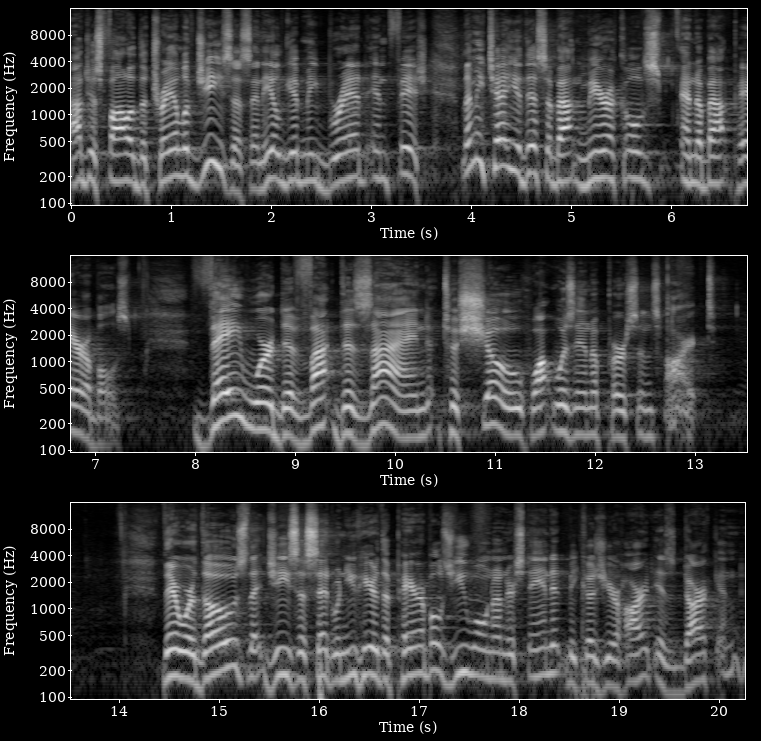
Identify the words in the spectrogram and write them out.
I'll just follow the trail of Jesus and he'll give me bread and fish. Let me tell you this about miracles and about parables. They were devi- designed to show what was in a person's heart. There were those that Jesus said, when you hear the parables, you won't understand it because your heart is darkened.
